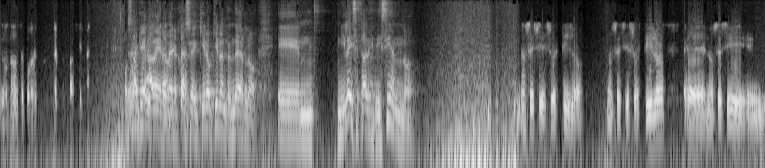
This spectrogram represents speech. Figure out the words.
no, no se puede fácilmente. O sea que, a ver, a ver, José, quiero, quiero entenderlo. Eh, mi ley se está desdiciendo. No sé si es su estilo, no sé si es su estilo, eh, no sé si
